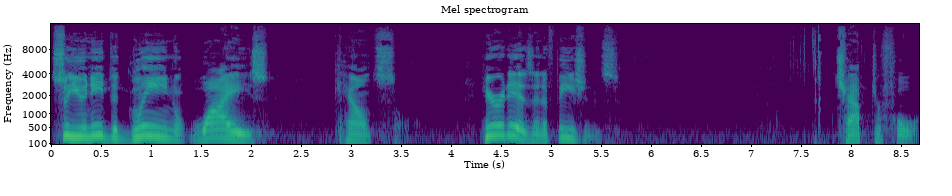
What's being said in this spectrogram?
So you need to glean wise counsel. Here it is in Ephesians chapter 4.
